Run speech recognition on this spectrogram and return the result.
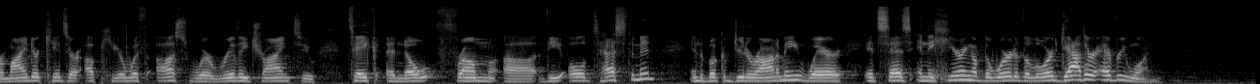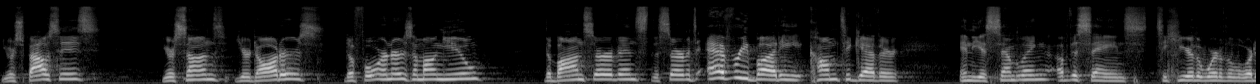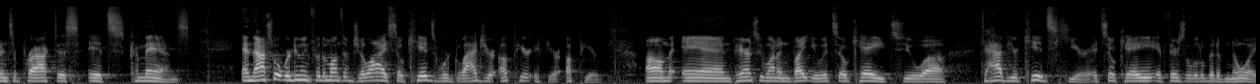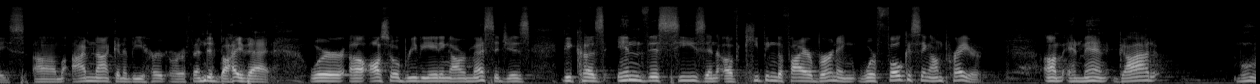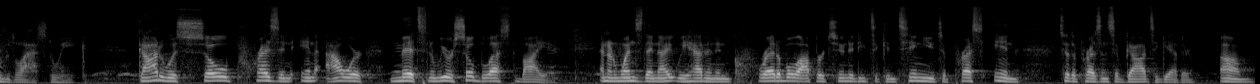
Reminder kids are up here with us. We're really trying to take a note from uh, the Old Testament in the book of Deuteronomy, where it says, In the hearing of the word of the Lord, gather everyone your spouses, your sons, your daughters, the foreigners among you, the bondservants, the servants, everybody come together in the assembling of the saints to hear the word of the Lord and to practice its commands. And that's what we're doing for the month of July. So, kids, we're glad you're up here if you're up here. Um, and parents, we want to invite you. It's okay to, uh, to have your kids here. It's okay if there's a little bit of noise. Um, I'm not going to be hurt or offended by that. We're uh, also abbreviating our messages because in this season of keeping the fire burning, we're focusing on prayer. Um, and man, God moved last week. God was so present in our midst, and we were so blessed by it. And on Wednesday night, we had an incredible opportunity to continue to press in to the presence of God together. Um,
